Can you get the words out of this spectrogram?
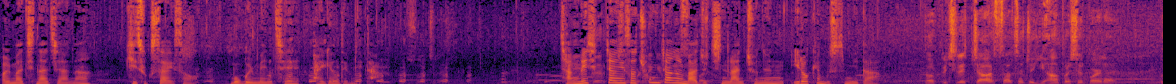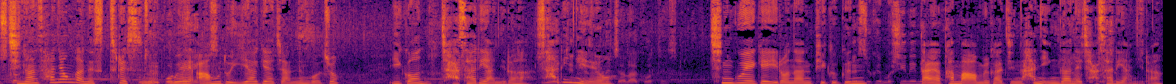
얼마 지나지 않아 기숙사에서 목을 맨 채 발견됩니다. 장례식장에서 총장을 마주친 란초는 이렇게 묻습니다. 지난 4년간의 스트레스는 왜 아무도 이야기하지 않는 거죠? 이건 자살이 아니라 살인이에요. 친구에게 일어난 비극은 나약한 마음을 가진 한 인간의 자살이 아니라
